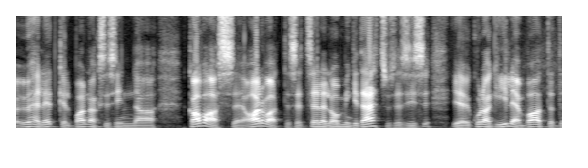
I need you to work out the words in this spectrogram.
ühel hetkel pannakse sinna kavasse, arvates, et sellel on mingi tähtsus ja siis ja kunagi hiljem vaatad,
